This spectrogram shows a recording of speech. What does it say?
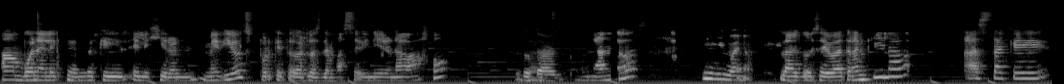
Ah, buena elección los que eligieron medios, porque todos los demás se vinieron abajo, Total. blandos. Y bueno, la cosa iba tranquila hasta que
